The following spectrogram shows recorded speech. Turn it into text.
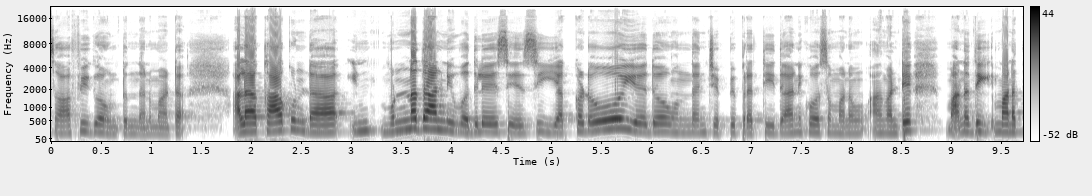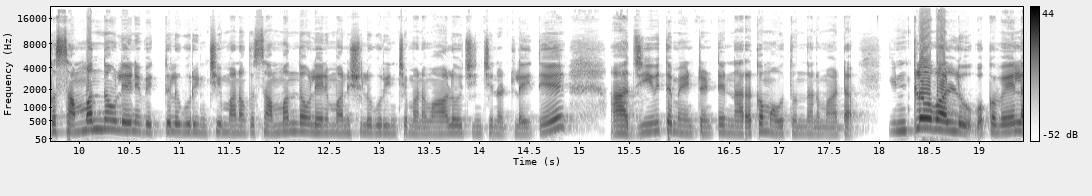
సాఫీగా ఉంటుందన్నమాట. అలా కాకుండా ఇన్ ఉన్నదాన్ని వదిలేసేసి ఎక్కడో ఏదో ఉందని చెప్పి ప్రతి దానికోసం మనం అంటే మనది మనకు సంబంధం లేని వ్యక్తుల గురించి మనకు సంబంధం లేని మనుషుల గురించి మనం ఆలోచించినట్లయితే ఆ జీవితం ఏంటంటే నరకం అవుతుందన్నమాట ఇంట్లో వాళ్ళు ఒకవేళ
